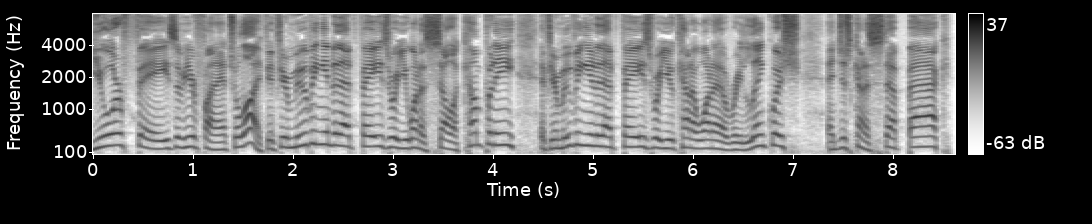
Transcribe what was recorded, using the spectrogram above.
your phase of your financial life. If you're moving into that phase where you want to sell a company, if you're moving into that phase where you kind of want to relinquish and just kind of step back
